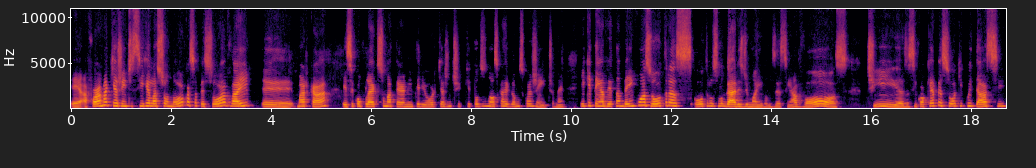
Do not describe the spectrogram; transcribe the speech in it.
é, a forma que a gente se relacionou com essa pessoa vai é, marcar esse complexo materno interior que a gente, que todos nós carregamos com a gente, né? E que tem a ver também com as outras outros lugares de mãe, vamos dizer assim, avós, tias, assim, qualquer pessoa que cuidasse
